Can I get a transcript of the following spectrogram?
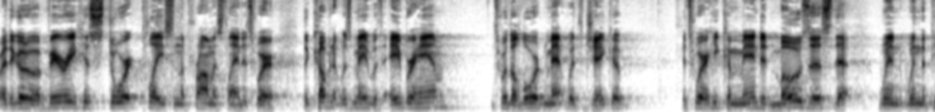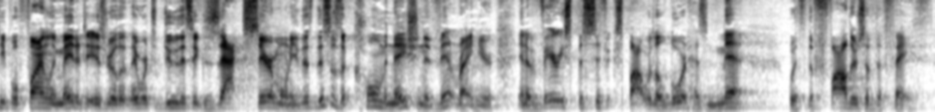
Right? They go to a very historic place in the promised land. It's where the covenant was made with Abraham. It's where the Lord met with Jacob. It's where he commanded Moses that when, when the people finally made it to Israel, that they were to do this exact ceremony. This, this is a culmination event right here in a very specific spot where the Lord has met with the fathers of the faith.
